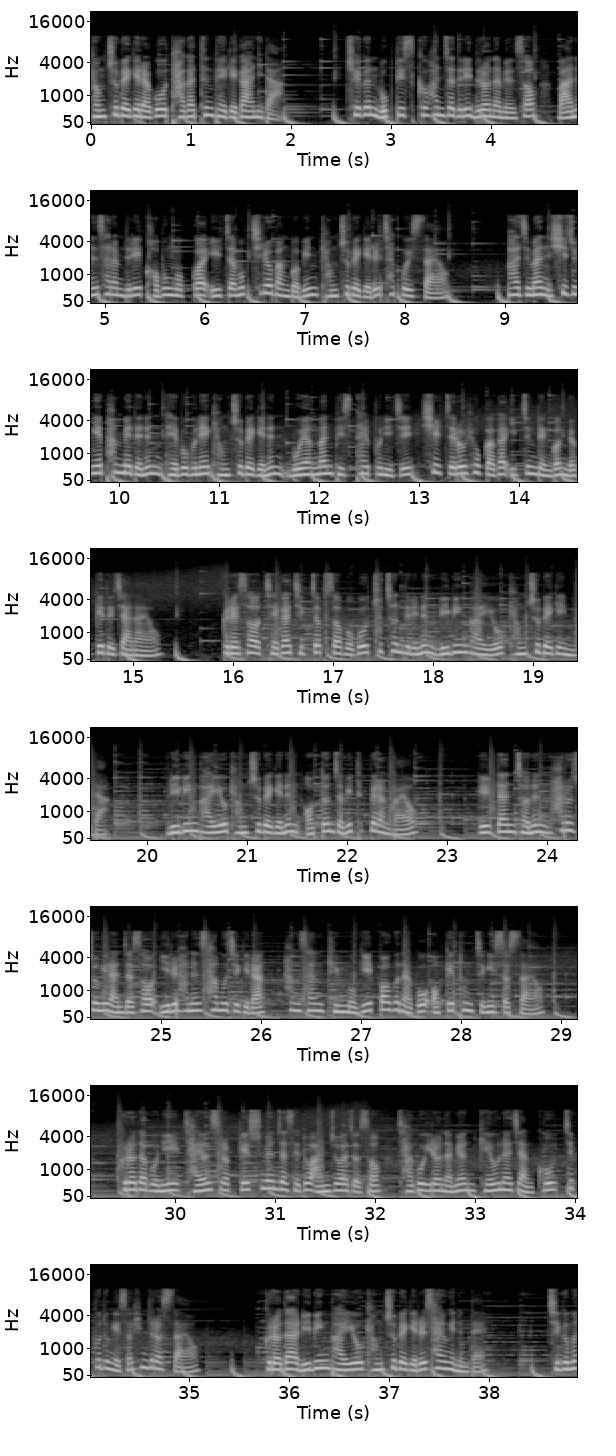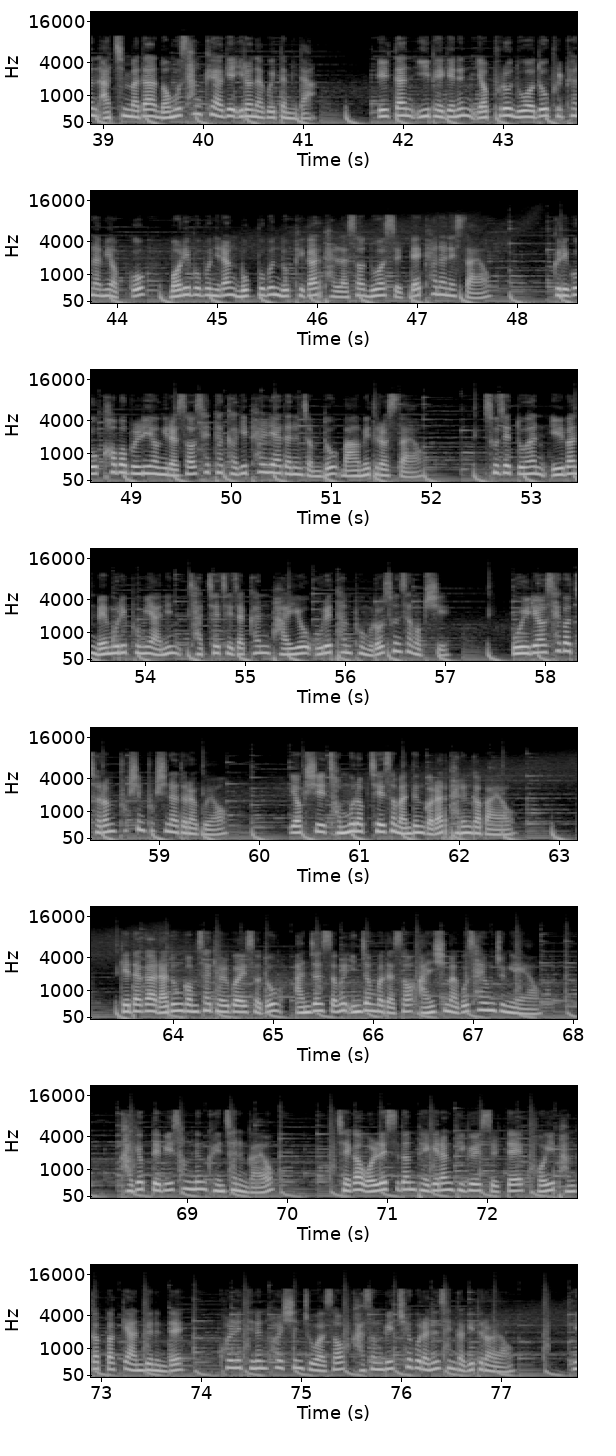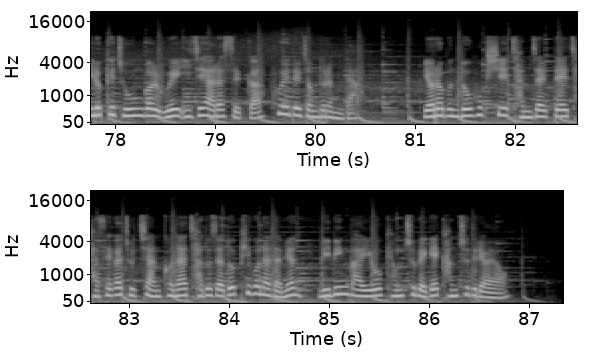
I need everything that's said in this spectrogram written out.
경추 베개라고 다 같은 베개가 아니다. 최근 목 디스크 환자들이 늘어나면서 많은 사람들이 거북목과 일자목 치료 방법인 경추 베개를 찾고 있어요. 하지만 시중에 판매되는 대부분의 경추 베개는 모양만 비슷할 뿐이지 실제로 효과가 입증된 건 몇 개 되지 않아요. 그래서 제가 직접 써보고 추천드리는 리빙 바이오 경추 베개입니다. 리빙 바이오 경추 베개는 어떤 점이 특별한가요? 일단 저는 하루 종일 앉아서 일을 하는 사무직이라 항상 뒷목이 뻐근하고 어깨 통증이 있었어요. 그러다 보니 자연스럽게 수면 자세도 안 좋아져서 자고 일어나면 개운하지 않고 찌뿌둥해서 힘들었어요. 그러다 리빙 바이오 경추 베개를 사용했는데 지금은 아침마다 너무 상쾌하게 일어나고 있답니다. 일단 이 베개는 옆으로 누워도 불편함이 없고 머리 부분이랑 목 부분 높이가 달라서 누웠을 때 편안했어요. 그리고 커버 분리형이라서 세탁하기 편리하다는 점도 마음에 들었어요. 소재 또한 일반 메모리 폼이 아닌 자체 제작한 바이오 우레탄 폼으로 손상 없이 오히려 새 것처럼 푹신푹신하더라고요. 역시 전문 업체에서 만든 거라 다른가 봐요. 게다가 라동 검사 결과에서도 안전성을 인정받아서 안심하고 사용 중이에요. 가격 대비 성능 괜찮은가요? 제가 원래 쓰던 베개랑 비교했을 때 거의 반값밖에 안 되는데 퀄리티는 훨씬 좋아서 가성비 최고라는 생각이 들어요. 이렇게 좋은 걸 왜 이제 알았을까 후회될 정도랍니다. 여러분도 혹시 잠잘 때 자세가 좋지 않거나 자도 자도 피곤하다면 리빙 바이오 경추 베개 강추드려요.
